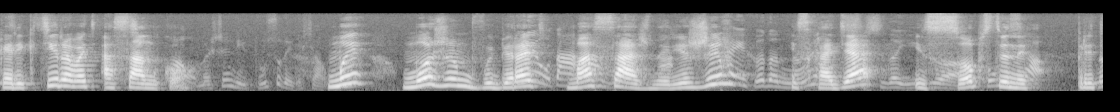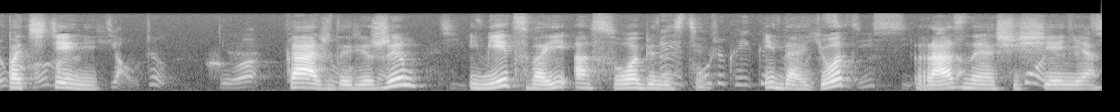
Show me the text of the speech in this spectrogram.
корректировать осанку. Мы можем выбирать массажный режим, исходя из собственных предпочтений. Каждый режим имеет свои особенности и дает разные ощущения.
